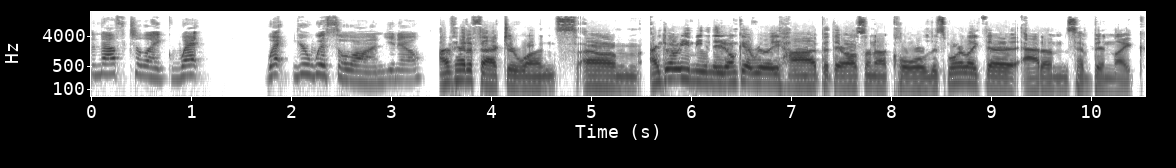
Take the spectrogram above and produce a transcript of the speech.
enough to like wet wet your whistle on you know I've had a factor once. Um, I get what you mean. They don't get really hot, but they're also not cold. It's more like the atoms have been like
